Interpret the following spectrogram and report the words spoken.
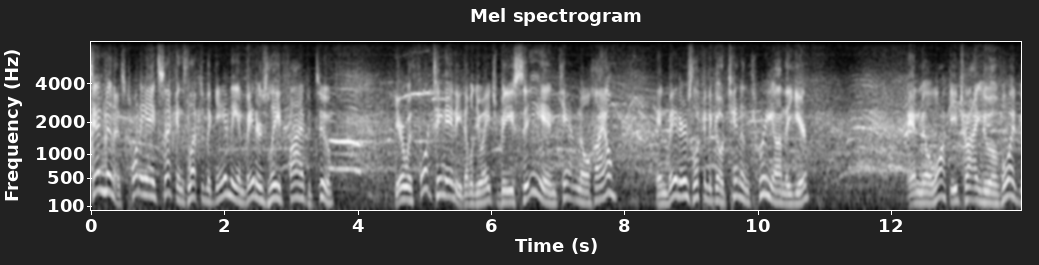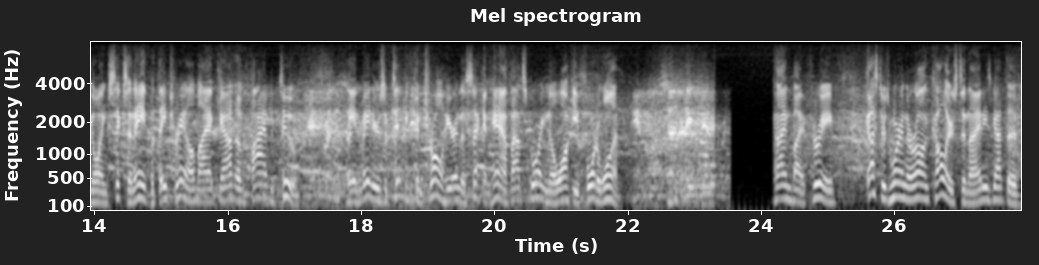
10 minutes, 28 seconds left in the game. The Invaders lead 5 to 2. You're with 1480 WHBC in Canton, Ohio. Invaders looking to go 10 and 3 on the year. And Milwaukee trying to avoid going 6 and 8, but they trail by a count of 5 to 2. The Invaders have taken control here in the second half, outscoring Milwaukee 4 to 1. Behind by 3. Custer's wearing the wrong colors tonight. He's got the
